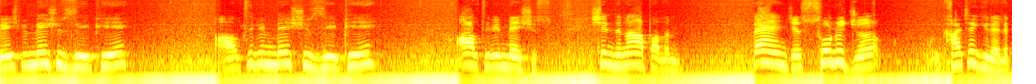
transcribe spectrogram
5500 ZP 6500 ZP 6500 Şimdi ne yapalım? Bence sonucu kaça girelim?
